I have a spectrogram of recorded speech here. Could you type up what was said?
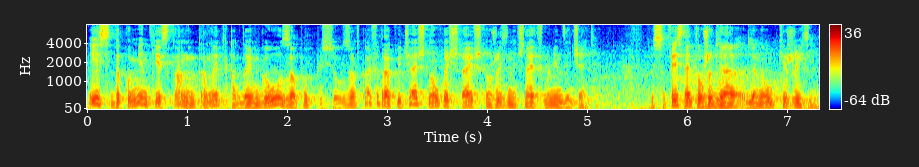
Есть документ, есть скан в интернете, когда МГУ за подписью за кафедры отвечает, что наука считает, что жизнь начинается в момент зачатия. Есть, соответственно, это уже для, для науки жизнь.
